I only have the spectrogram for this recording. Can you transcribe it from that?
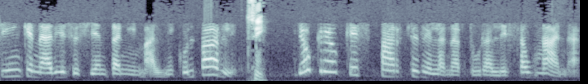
sin que nadie se sienta ni mal ni culpable. Sí. Yo creo que es parte de la naturaleza humana,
